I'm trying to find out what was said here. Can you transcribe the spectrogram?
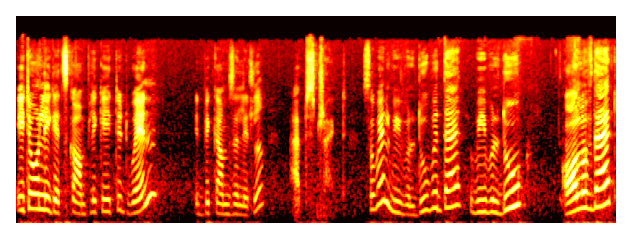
It only gets complicated when it becomes a little abstract. So, well we will do with that, we will do all of that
